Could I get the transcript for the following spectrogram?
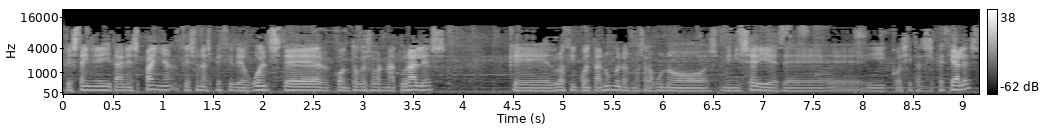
que está inédita en España que es una especie de western con toques sobrenaturales que duró 50 números más algunos miniseries de- y cositas especiales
